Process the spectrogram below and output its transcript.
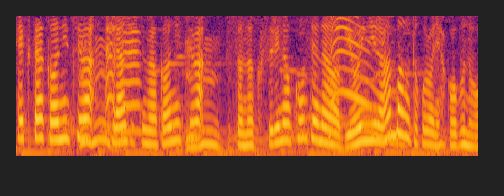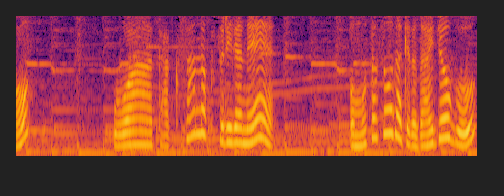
ヘクターこんにちは。フランシスもこんにちは。その薬のコンテナを病院にいるアンバーのところに運ぶの？うわー、たくさんの薬だね。重たそうだけど大丈夫？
